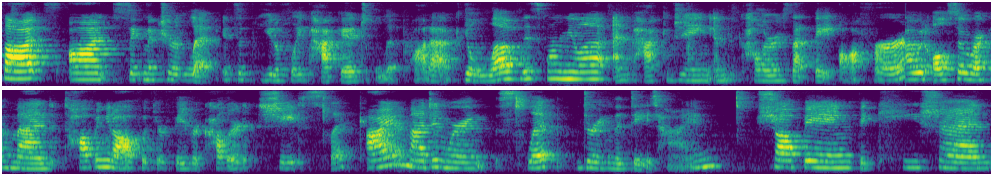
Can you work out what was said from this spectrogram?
Thoughts on Signature Lip. It's a beautifully packaged lip product. You'll love this formula and packaging and the colors that they offer. I would also recommend topping it off with your favorite colored shade Slick. I imagine wearing Slip during the daytime shopping, vacation,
